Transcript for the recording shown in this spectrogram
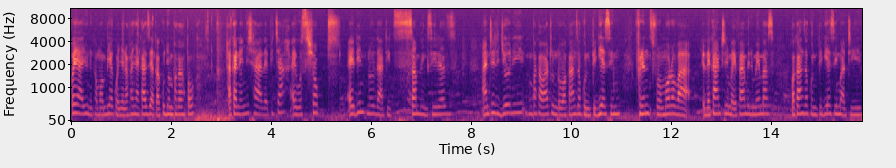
where are you? Nikamwambia kwenye nafanya kazi, akakuja mpaka hapo akanionyesha the picture. I was shocked. I didn't know that it's something serious until jioni, mpaka watu ndo wakaanza kunipigia simu, friends from all over the country, my family members wakaanza kunipigia simu ati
